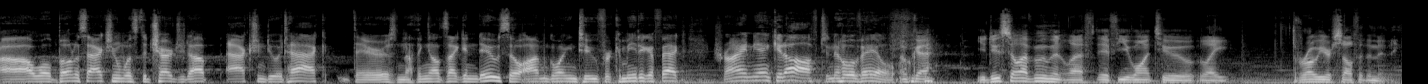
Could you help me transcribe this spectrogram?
Uh, well, bonus action was to charge it up, action to attack. There's nothing else I can do, so I'm going to, for comedic effect, try and yank it off to no avail. Okay, you do still have movement left if you want to like throw yourself at the mimic.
